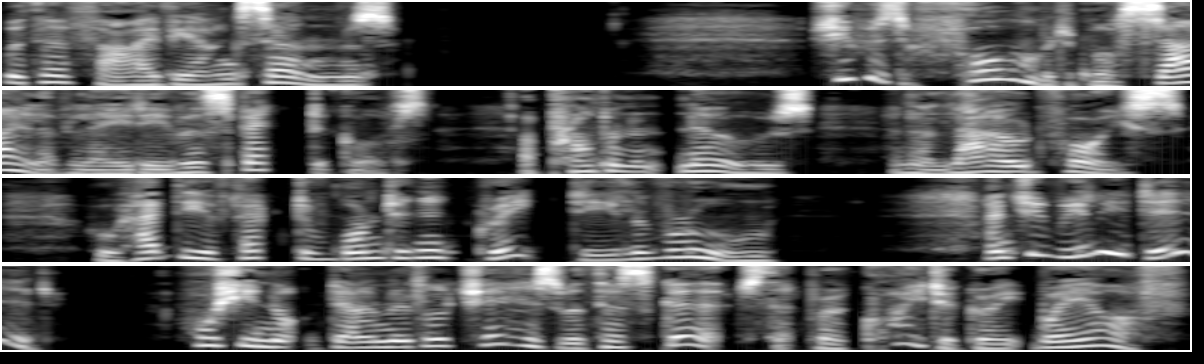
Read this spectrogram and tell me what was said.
with her five young sons. She was a formidable style of lady with spectacles, a prominent nose, and a loud voice, who had the effect of wanting a great deal of room. And she really did, for she knocked down little chairs with her skirts that were quite a great way off.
